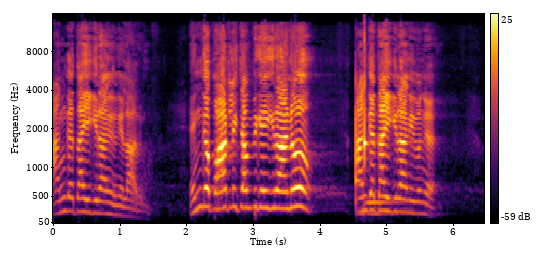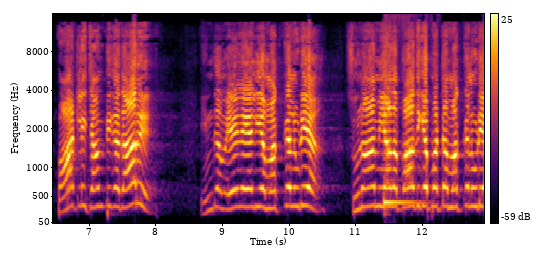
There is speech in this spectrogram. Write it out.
அங்க தான் ஈகிறாங்க இவங்க எல்லாரும். எங்க பாட்லி சம்பிக்க ஈகிறானோ அங்க தான் ஈகிறாங்க இவங்க. பாட்லி சம்பிக்கதாரு இந்த ஏழை எளிய மக்களுடைய சுனாமியால பாதிக்கப்பட்ட மக்களுடைய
